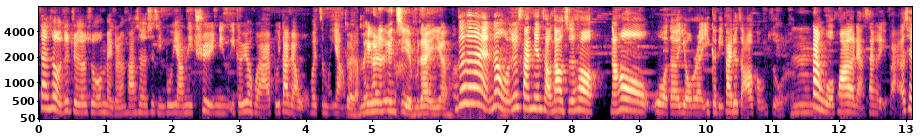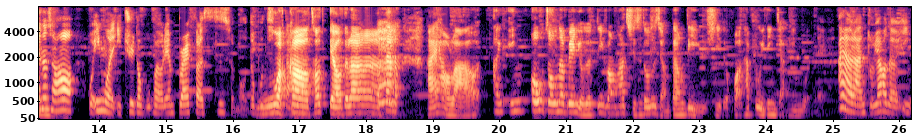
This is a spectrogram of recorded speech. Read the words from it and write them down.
但是我就觉得说每个人发生的事情不一样，你去你一个月回来，不代表我会这么样嘛。对了，每个人的运气也不太一样啊，对对，那我就三天找到之后，然后我的友人一个礼拜就找到工作了。嗯，但我花了两三个礼拜，而且那嗯时候我英文一句都不会，我连 breakfast 是什么我都不知道。我靠，超屌的啦！但还好啦，按英欧洲那边有的地方，它其实都是讲当地语系的话，它不一定讲英文诶、爱尔兰主要的英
